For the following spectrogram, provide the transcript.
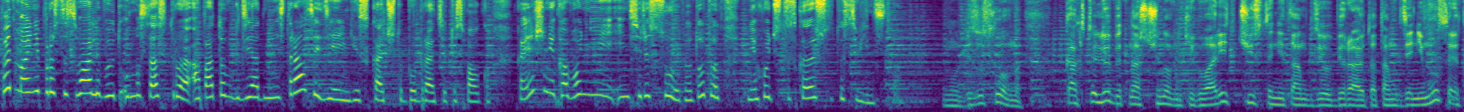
Поэтому они просто сваливают у мостостроя. А потом, где администрация деньги искать, чтобы убрать эту свалку, конечно, никого не интересует. Но тут вот мне хочется сказать, что это свинство. Ну, безусловно. Как любят наши чиновники говорить, чисто не там, где убирают, а там, где не мусорят.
